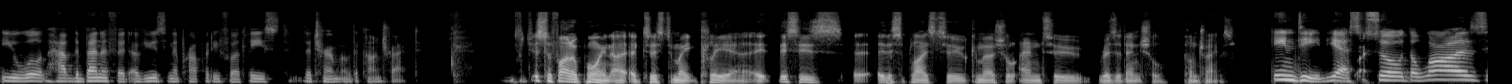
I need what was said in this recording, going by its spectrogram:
you will have the benefit of using the property for at least the term of the contract. Just a final point, uh, just to make clear, it, this is uh, this applies to commercial and to residential contracts. Indeed, yes. Right. So the laws,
